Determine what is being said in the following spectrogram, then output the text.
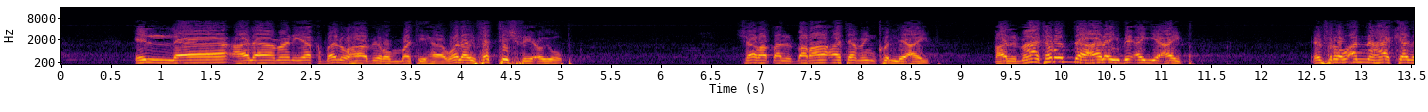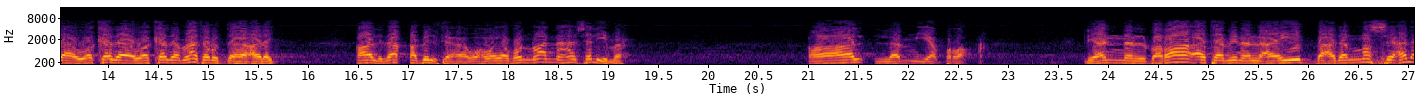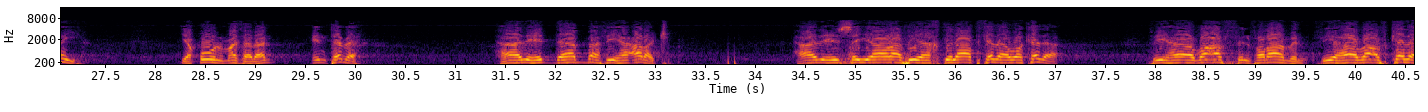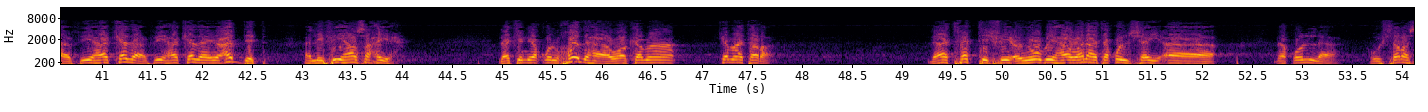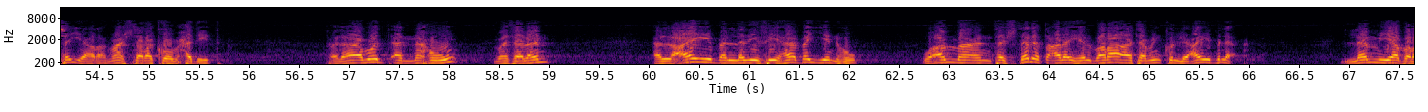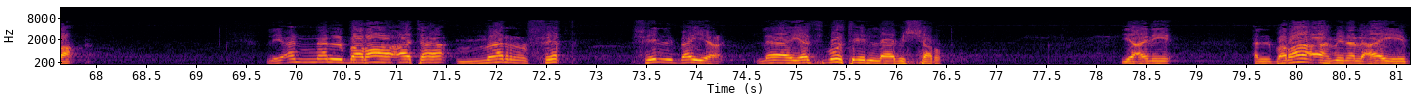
إلا على من يقبلها برمتها ولا يفتش في عيوب. شرط البراءة من كل عيب. قال ما ترد علي بأي عيب. افرض أنها كذا وكذا وكذا ما تردها علي. قال إذا قبلتها وهو يظن أنها سليمة. قال لم يبرأ لأن البراءة من العيب بعد النص عليه. يقول مثلا انتبه هذه الدابة فيها عرج هذه السيارة فيها اختلاط كذا وكذا فيها ضعف في الفرامل فيها ضعف كذا فيها كذا فيها كذا يعدد اللي فيها صحيح. لكن يقول خذها وكما كما ترى. لا تفتش في عيوبها ولا تقول شيئا. نقول لا هو اشترى سيارة ما اشترى كوم حديد. فلا بد أنه مثلا العيب الذي فيها بينه وأما أن تشترط عليه البراءة من كل عيب لا. لم يبرأ. لأن البراءة مرفق في البيع لا يثبت إلا بالشرط. يعني البراءة من العيب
